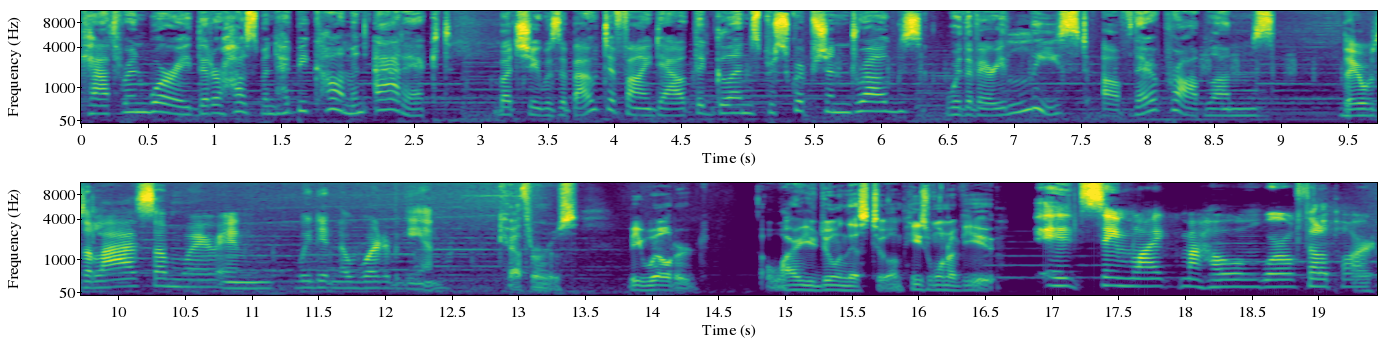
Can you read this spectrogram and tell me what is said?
Katherine worried that her husband had become an addict, but she was about to find out that Glenn's prescription drugs were the very least of their problems. There was a lie somewhere, and we didn't know where to begin. Katherine was bewildered. Why are you doing this to him? He's one of you. It seemed like my whole world fell apart.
